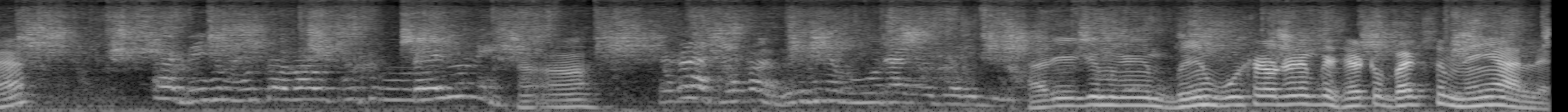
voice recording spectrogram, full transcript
હે? હા હરી કેમ કે ભીમ ઉઠાડો કે સેટું ભાઈ છે નહીં હાલે.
